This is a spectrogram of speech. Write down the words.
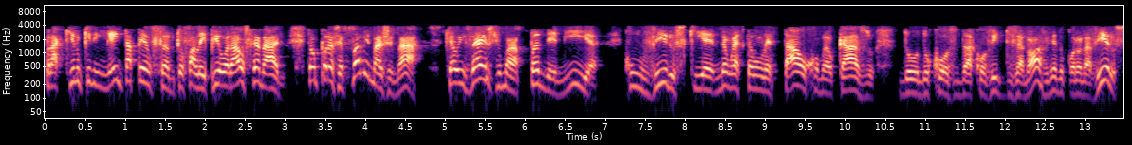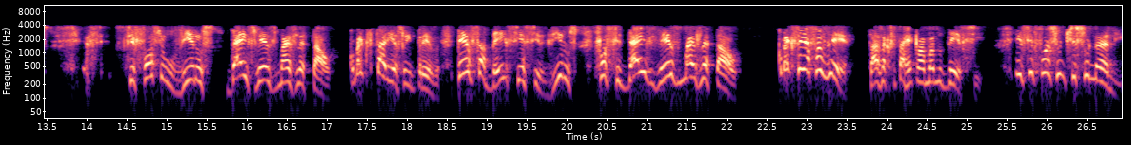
para aquilo que ninguém está pensando, que eu falei, piorar o cenário. Então, por exemplo, vamos imaginar que ao invés de uma pandemia, com um vírus que é, não é tão letal como é o caso do, do da Covid-19, né, do coronavírus, se fosse um vírus dez vezes mais letal, como é que estaria a sua empresa? Pensa bem se esse vírus fosse dez vezes mais letal. Como é que você ia fazer? Tá? Já que você está reclamando desse. E se fosse um tsunami?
